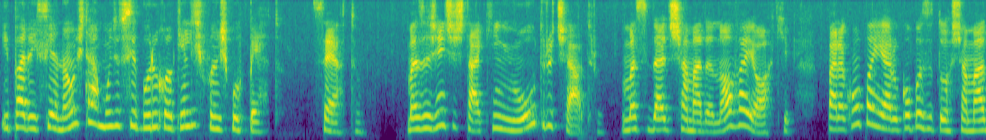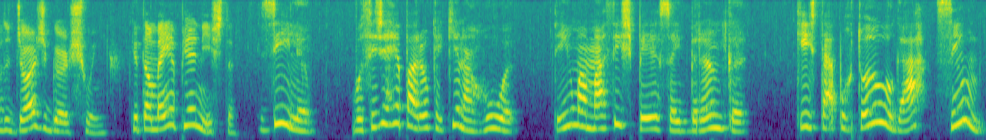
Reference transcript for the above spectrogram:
e parecia não estar muito seguro com aqueles fãs por perto. Certo. Mas a gente está aqui em outro teatro, uma cidade chamada Nova York, para acompanhar o compositor chamado George Gershwin, que também é pianista. Zillian, você já reparou que aqui na rua tem uma massa espessa e branca que está por todo lugar? Sim,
